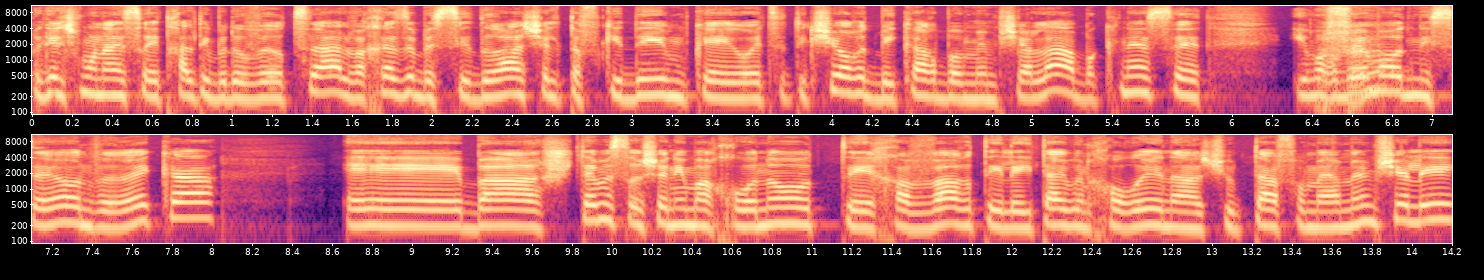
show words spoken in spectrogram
בגיל 18 התחלתי בדובר צה"ל, ואחרי זה בסדרה של תפקידים כיועצת תקשורת, בעיקר בממשלה, בכנסת, עם. הרבה מאוד ניסיון ורקע. אה, ב-12 שנים האחרונות אה, חברתי לאיתי בן חורין, השותף המהמם שלי,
